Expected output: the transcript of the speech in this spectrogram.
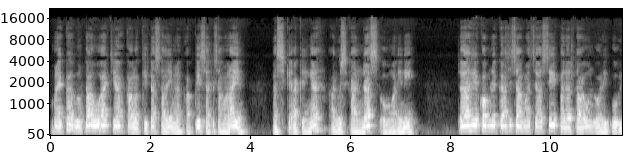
mereka belum tahu aja kalau kita saling melengkapi satu sama lain. Meski akhirnya harus kandas hubungan ini. Terakhir komunikasi sama Chelsea pada tahun 2017.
